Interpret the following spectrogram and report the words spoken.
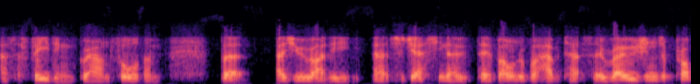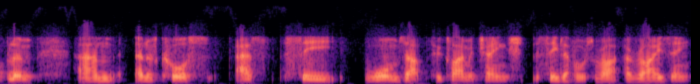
as a feeding ground for them. But as you rightly uh, suggest, you know, they're vulnerable habitats. Erosion's a problem, um, and of course, as the sea warms up through climate change, the sea levels are rising,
